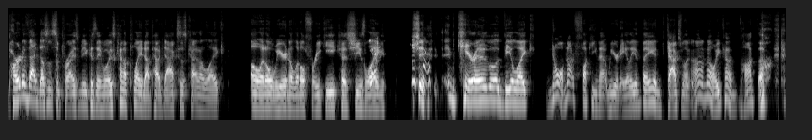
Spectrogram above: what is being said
part of that doesn't surprise me because they've always kind of played up how Dax is kind of like a little weird, a little freaky because she's like, she, and Kira will be like, no, I'm not fucking that weird alien thing. And Dax will be like, I don't know, he kind of hot though.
